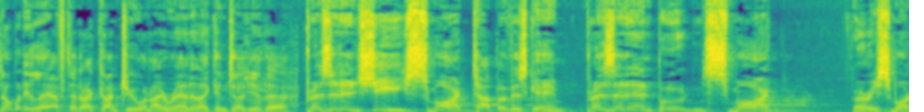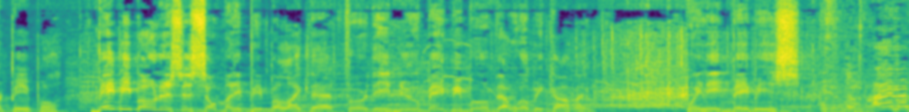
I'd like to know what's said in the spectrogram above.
Nobody laughed at our country when I ran it, I can tell you that. President Xi, smart, top of his game. President Putin, smart, very smart people. Baby bonuses, so many people like that for the new baby boom that will be coming. We need babies. I'm a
